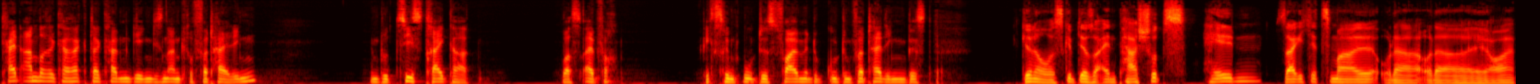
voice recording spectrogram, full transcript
kein anderer Charakter kann gegen diesen Angriff verteidigen. Und du ziehst drei Karten. Was einfach extrem gut ist, vor allem wenn du gut im Verteidigen bist. Genau, es gibt ja so ein paar Schutzhelden, sage ich jetzt mal, oder oder ja,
